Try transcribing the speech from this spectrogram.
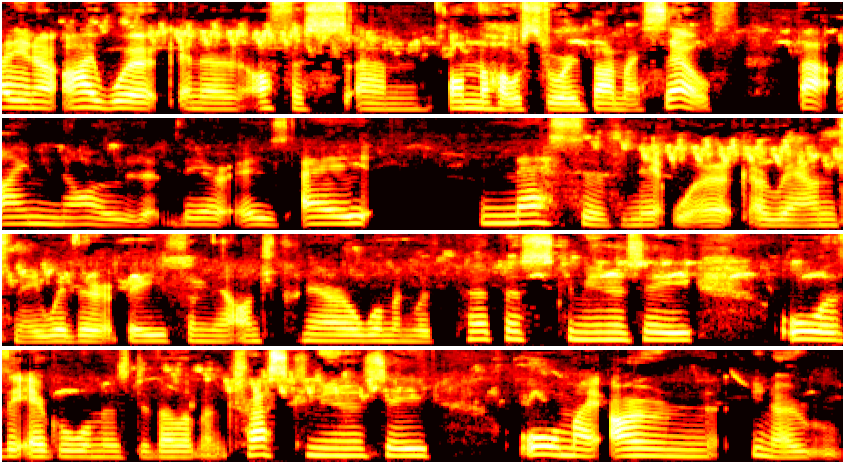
you, know, I work in an office um, on the whole story by myself, but I know that there is a massive network around me, whether it be from the Entrepreneurial Woman with Purpose community or the Agri Women's Development Trust community or my own, you know,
